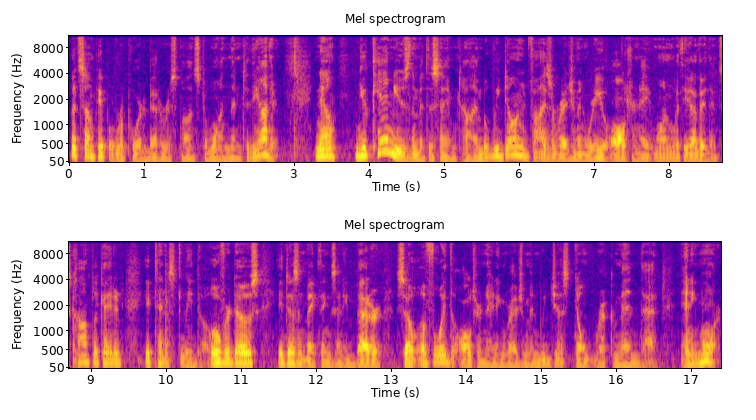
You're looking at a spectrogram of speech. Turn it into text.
but some people report a better response to one than to the other. Now, you can use them at the same time, but we don't advise a regimen where you alternate one with the other. That's complicated. It tends to lead to overdose. It doesn't make things any better. So avoid the alternating regimen. We just don't recommend that anymore.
